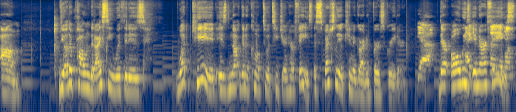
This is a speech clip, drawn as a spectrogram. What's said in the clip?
um, the other problem that I see with it is what kid is not going to come up to a teacher in her face, especially a kindergarten first grader? Yeah. They're always I in our face. You how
